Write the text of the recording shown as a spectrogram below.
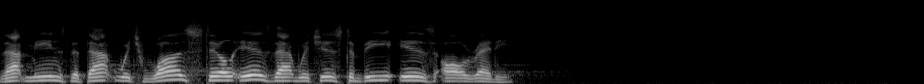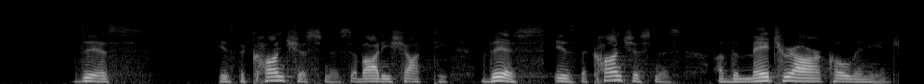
That means that that which was still is, that which is to be is already. This is the consciousness of Adi Shakti. This is the consciousness of the matriarchal lineage.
